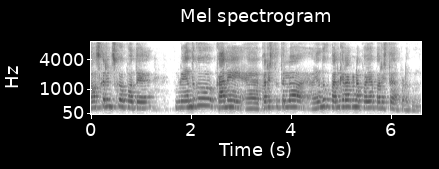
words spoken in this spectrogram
సంస్కరించుకోకపోతే ఇప్పుడు ఎందుకు కానీ పరిస్థితుల్లో ఎందుకు పనికి రాకుండా పోయే పరిస్థితి ఏర్పడుతుంది?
